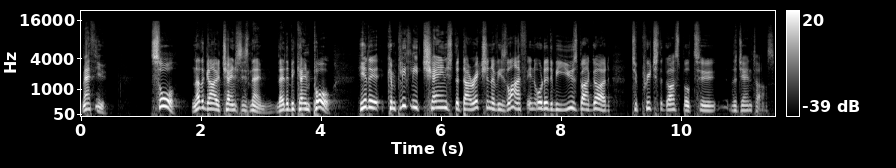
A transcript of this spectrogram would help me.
Matthew. Saul, another guy who changed his name, later became Paul. He had to completely change the direction of his life in order to be used by God to preach the gospel to the Gentiles.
